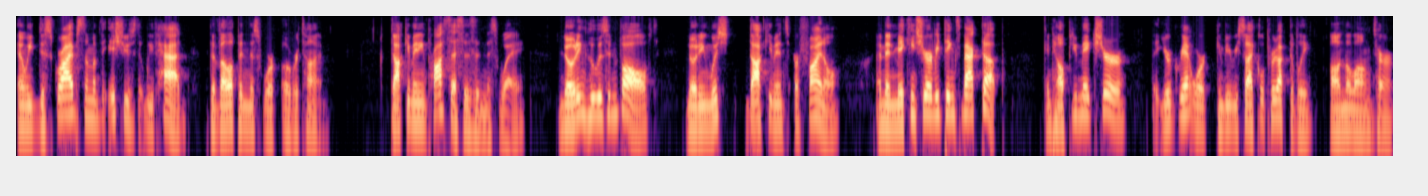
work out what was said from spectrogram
and we describe some of the issues that we've had developing this work over time documenting processes in this way, noting who is involved, noting which documents are final, and then making sure everything's backed up can help you make sure that your grant work can be recycled productively on the long term.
